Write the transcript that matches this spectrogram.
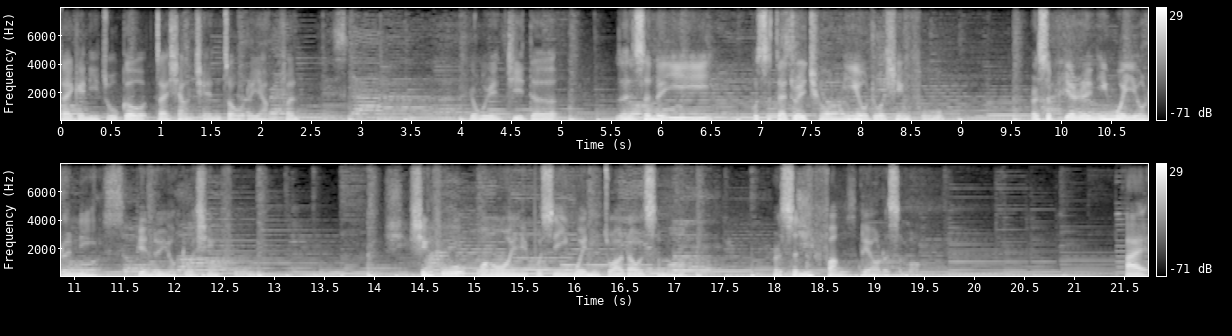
带给你足够再向前走的养分。永远记得，人生的意义不是在追求你有多幸福，而是别人因为有了你变得有多幸福。幸福往往也不是因为你抓到了什么，而是你放掉了什么。爱。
